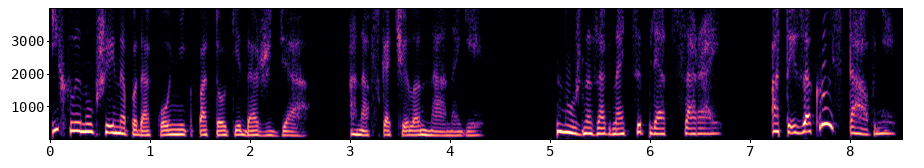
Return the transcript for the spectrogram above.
и хлынувший на подоконник потоки дождя. Она вскочила на ноги. «Нужно загнать цыплят в сарай. А ты закрой ставни»,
